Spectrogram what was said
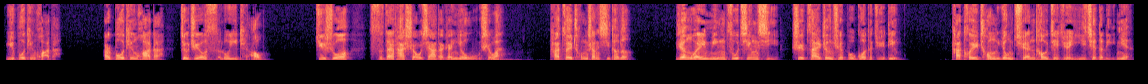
与不听话的，而不听话的就只有死路一条。据说死在他手下的人有五十万。他最崇尚希特勒，认为民族清洗是再正确不过的决定。他推崇用拳头解决一切的理念。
